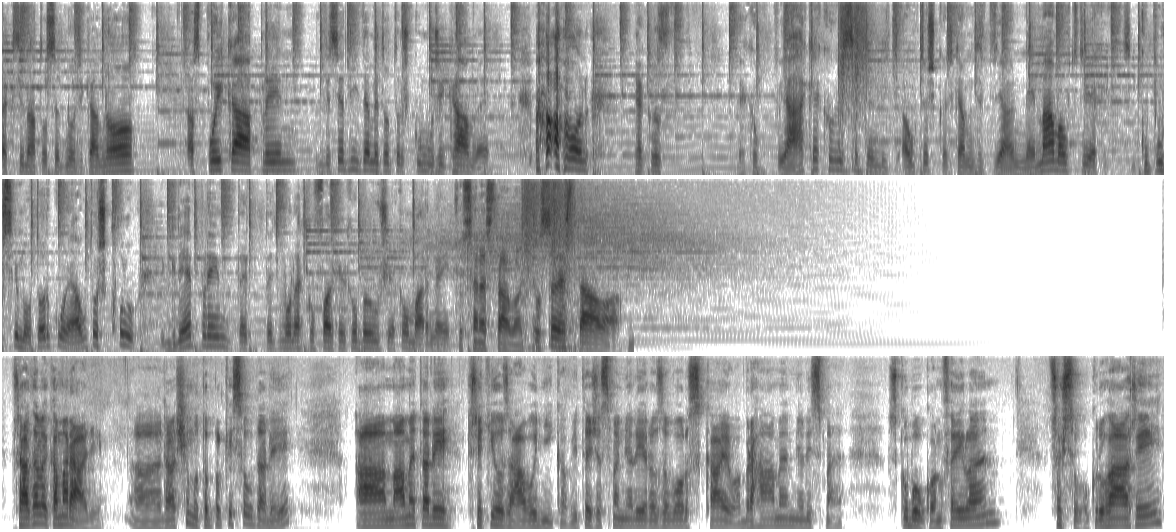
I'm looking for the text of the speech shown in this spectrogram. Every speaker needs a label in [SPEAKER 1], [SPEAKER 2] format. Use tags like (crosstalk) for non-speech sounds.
[SPEAKER 1] tak si na to sednu, říkám, no a spojka, plyn, vysvětlíte mi to trošku, mu říkám, ne. (laughs) A on jako jako, jak jako vysvětlím, teď autoškola, říkám, teď já nemám auto, jak, kupu si motorku, ne autoškolu, kde je plyn, teď, teď on jako fakt jako byl už jako marný.
[SPEAKER 2] To se nestává.
[SPEAKER 1] To se nestává.
[SPEAKER 2] Přátelé, kamarádi, další motoplky jsou tady a máme tady třetího závodníka. Víte, že jsme měli rozhovor s Kajou Abrahamem, měli jsme s Kubou Konfejlem, což jsou okruháři,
